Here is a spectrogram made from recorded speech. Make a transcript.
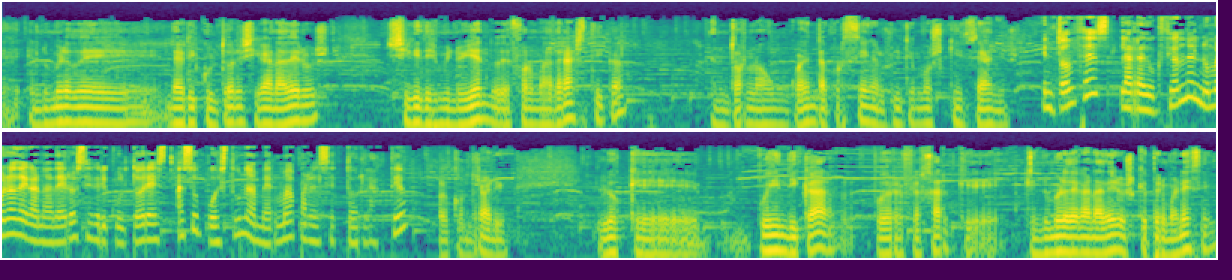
eh, el número de agricultores y ganaderos sigue disminuyendo de forma drástica en torno a un 40% en los últimos 15 años. Entonces, ¿la reducción del número de ganaderos y agricultores ha supuesto una merma para el sector lácteo? Al contrario, lo que puede indicar, puede reflejar que, el número de ganaderos que permanecen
